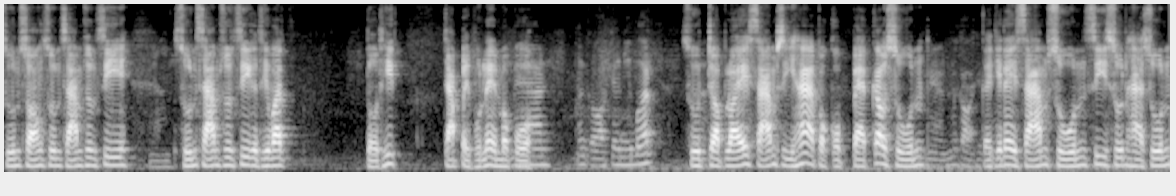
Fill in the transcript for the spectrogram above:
ศูนย์สองศูนย์สามศูนย์สี่แม่นศูนย์สามศูนย์สี่ก็ถือว่าตัวที่จับไปผุนเล่นมาปูแม่นมันก็ออกจากนี้เบิดสูตรจอบร้อยสามสี่ห้าประกบแปดเก้าศูนย์แม่นมันก็ออกก็จะได้สามศูนย์สี่ศูนย์ห้าศูนย์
